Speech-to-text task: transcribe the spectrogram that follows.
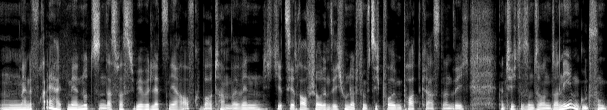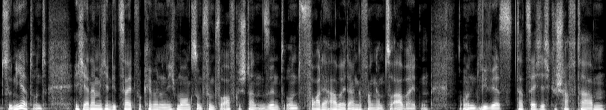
hm, meine Freiheit mehr nutzen, das, was wir über die letzten Jahre aufgebaut haben. Weil wenn ich jetzt hier drauf schaue, dann sehe ich 150 Folgen Podcast, dann sehe ich natürlich, dass unser Unternehmen gut funktioniert. Und ich erinnere mich an die Zeit, wo Kevin und ich morgens um 5 Uhr aufgestanden sind und vor der Arbeit angefangen haben zu arbeiten. Und wie wir es tatsächlich geschafft haben,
